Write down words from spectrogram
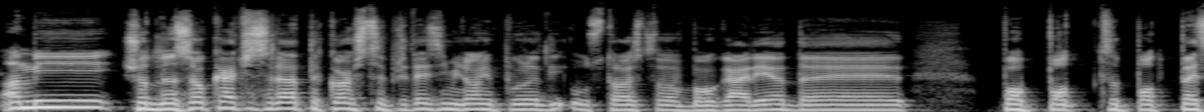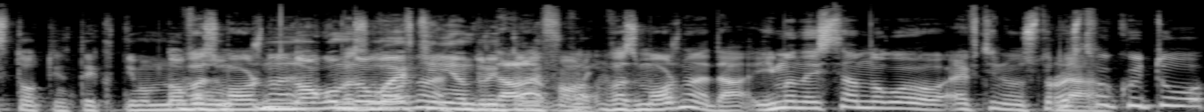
Ами, Защото да не се окаже, че средната кост при тези милиони и устройства в България да е по, под, под 500, тъй като има много, възможно е, много, много възможно ефтини е. Android да, телефони. Възможно е, да. Има наистина много ефтини устройства, Да. които.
